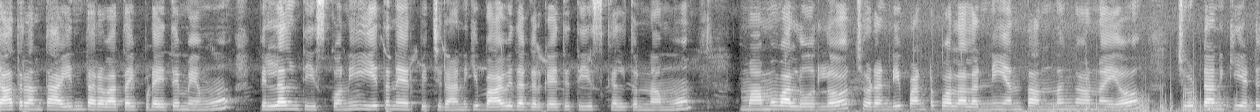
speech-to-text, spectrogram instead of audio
జాతర అంతా అయిన తర్వాత ఇప్పుడైతే మేము పిల్లల్ని తీసుకొని ఈత నేర్పించడానికి బావి దగ్గరికి అయితే తీసుకెళ్తున్నాము. మా అమ్మ వాళ్ళ ఊర్లో చూడండి పంట పొలాలన్నీ ఎంత అందంగా ఉన్నాయో. చూడటానికి ఎటు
